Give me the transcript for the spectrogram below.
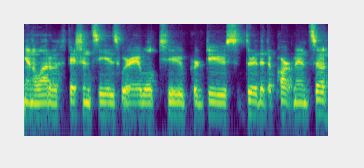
and a lot of efficiencies we were able to produce through the department. So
